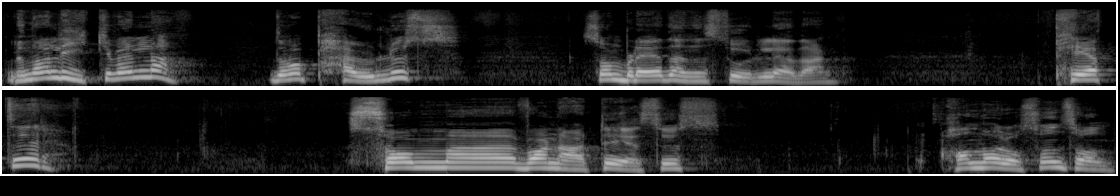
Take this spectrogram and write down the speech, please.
Men allikevel, da. Det var Paulus som ble denne store lederen. Peter, som eh, var nær til Jesus, han var også en sånn.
